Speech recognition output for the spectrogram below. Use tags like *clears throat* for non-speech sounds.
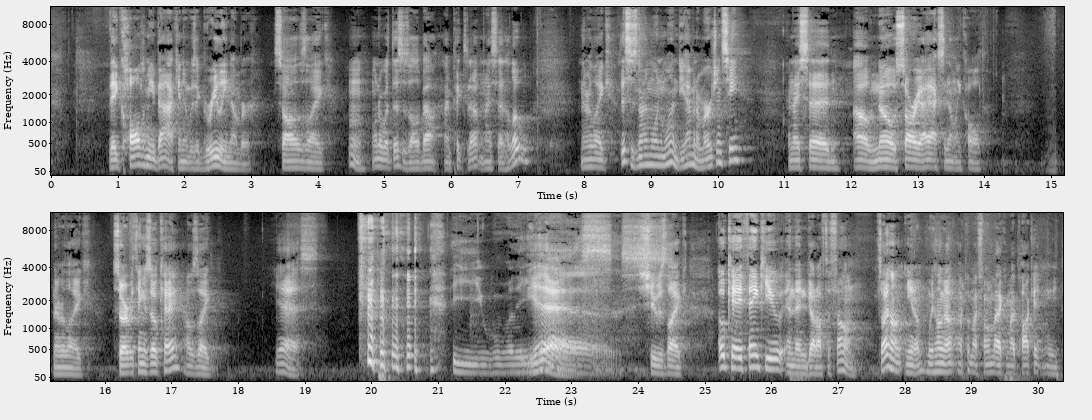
They called me back, and it was a Greeley number. So I was like, hmm, wonder what this is all about. And I picked it up, and I said, hello. And they were like, this is 911. Do you have an emergency? And I said, oh, no, sorry, I accidentally called. And they were like, so everything is okay? I was like, yes. *laughs* Yes. She was like, okay, thank you, and then got off the phone. So I hung, you know, we hung up. I put my phone back in my pocket, and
